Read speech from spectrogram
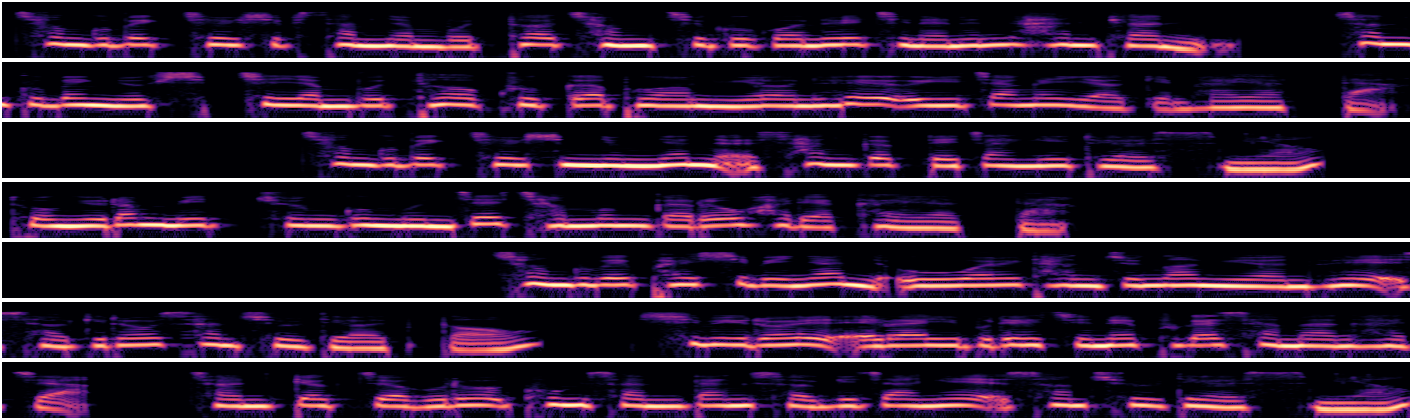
1973년부터 정치국원을 지내는 한편 1967년부터 국가보안위원회 의장을 역임하였다. 1976년 상급대장이 되었으며 동유럽 및 중국 문제 전문가로 활약하였다. 1982년 5월 당중앙위원회 서기로 선출되었고 11월 에라이 브레지네프가 사망하자 전격적으로 공산당 서기장에 선출되었으며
